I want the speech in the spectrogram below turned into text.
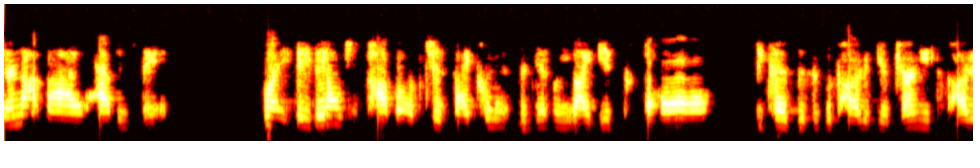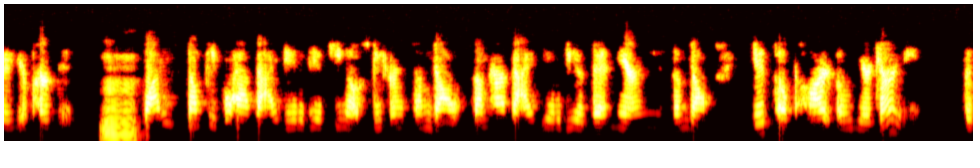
they're not by happenstance. Right? They they don't just pop up just like coincidentally. Like it's all because this is a part of your journey, it's a part of your purpose. Mm-hmm. Why do some people have the idea to be a keynote speaker and some don't? Some have the idea to be a veterinarian and some don't. It's a part of your journey. The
